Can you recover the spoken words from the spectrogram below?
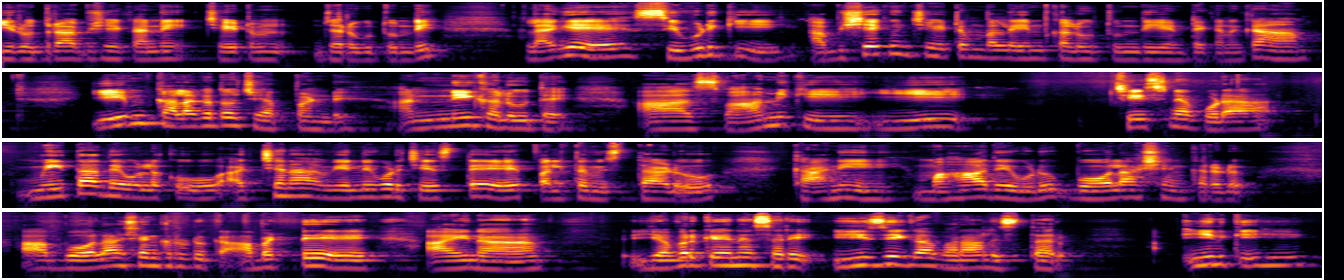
ఈ రుద్రాభిషేకాన్ని చేయటం జరుగుతుంది. అలాగే శివుడికి అభిషేకం చేయటం వల్ల ఏం కలుగుతుంది అంటే కనుక ఏం కలగదో చెప్పండి. అన్నీ కలుగుతాయి. ఆ స్వామికి ఏ చేసినా కూడా మిగతా దేవుళ్ళకు అర్చన ఇవన్నీ కూడా చేస్తే ఫలితం ఇస్తాడు. కానీ మహాదేవుడు బోలాశంకరుడు. ఆ బోలాశంకరుడు కాబట్టే ఆయన ఎవరికైనా సరే ఈజీగా వరాలు ఇస్తారు. ఈయనకి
